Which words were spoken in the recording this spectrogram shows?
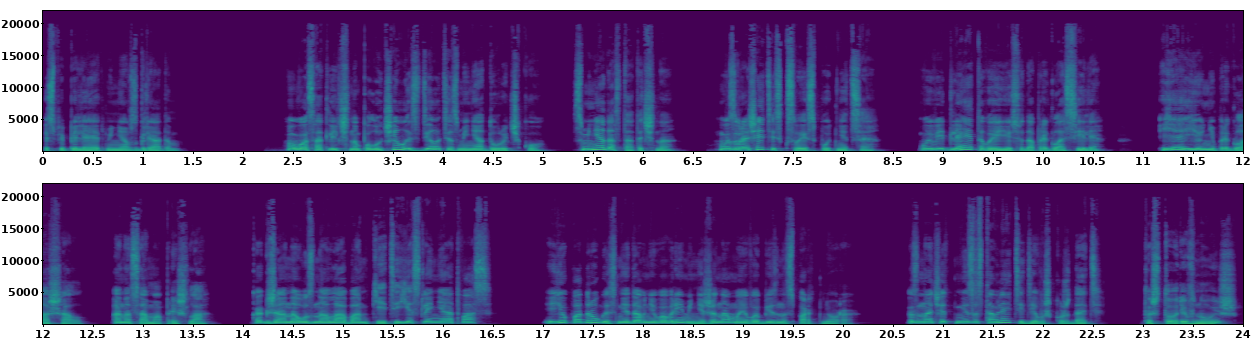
испепеляет меня взглядом. «У вас отлично получилось сделать из меня дурочку. С меня достаточно. Возвращайтесь к своей спутнице. Вы ведь для этого ее сюда пригласили?» Я ее не приглашал. Она сама пришла. Как же она узнала о банкете, если не от вас? Ее подруга с недавнего времени жена моего бизнес-партнера. Значит, не заставляйте девушку ждать. Ты что, ревнуешь?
